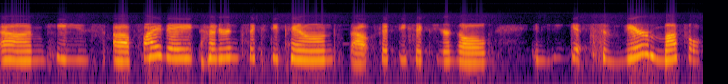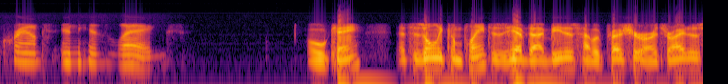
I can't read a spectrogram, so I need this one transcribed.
um, he's uh, 5'8", 160 pounds, about 56 years old, gets severe muscle cramps in his legs. Okay. That's his only complaint? Does he have diabetes, high blood pressure, arthritis?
